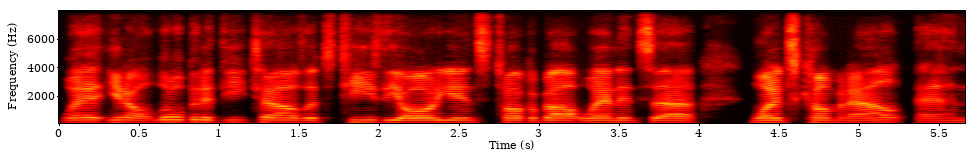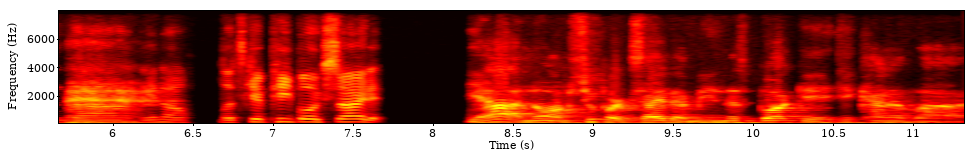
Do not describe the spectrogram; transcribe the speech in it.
When you know a little bit of details. Let's tease the audience. Talk about when it's uh when it's coming out, and uh, you know, let's get people excited. Yeah, no, I'm super excited. I mean, this book it, it kind of uh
